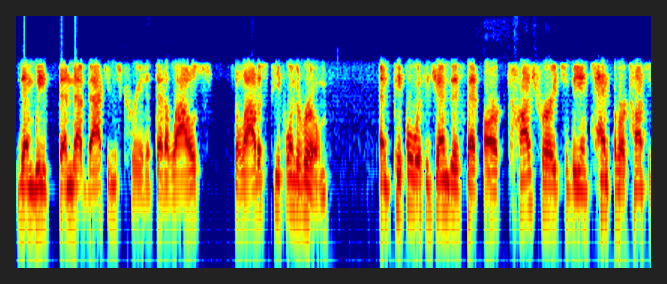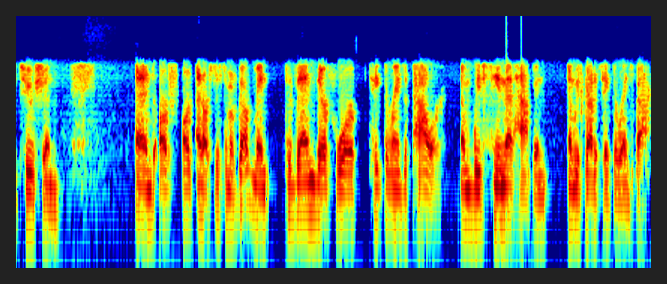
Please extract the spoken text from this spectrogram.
then we then that vacuum is created that allows the loudest people in the room and people with agendas that are contrary to the intent of our Constitution and our, our and our system of government to then therefore take the reins of power. And we've seen that happen, and we've got to take the reins back.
